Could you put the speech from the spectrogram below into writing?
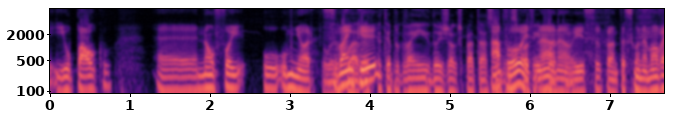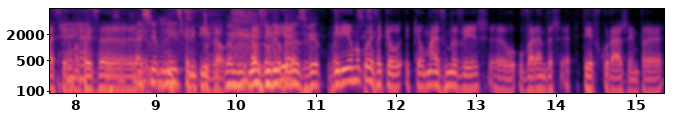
e o palco não foi o, o melhor. O Se bem que. Até porque vem aí dois jogos para a taça. Ah, pois, não, não, é? isso, pronto, a segunda mão vai ser uma coisa indescritível. Vamos- Mas vamos o diria, diria uma Sim, coisa, sim. Que, ele, que ele mais uma vez, eh, o Varandas eh, teve coragem para,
